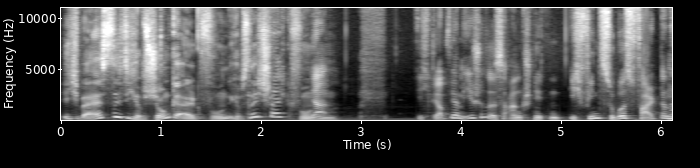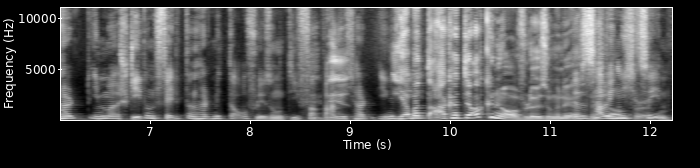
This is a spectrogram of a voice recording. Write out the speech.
Ich weiß nicht, ich habe es schon geil gefunden. Ich habe es nicht schlecht gefunden. Ja, ich glaube, wir haben eh schon das angeschnitten. Ich finde, sowas fällt dann halt immer, steht und fällt dann halt mit der Auflösung. Die war mich halt irgendwie. Ja, aber Dark hatte auch keine Auflösung in der Ja, das habe ich nicht gesehen.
